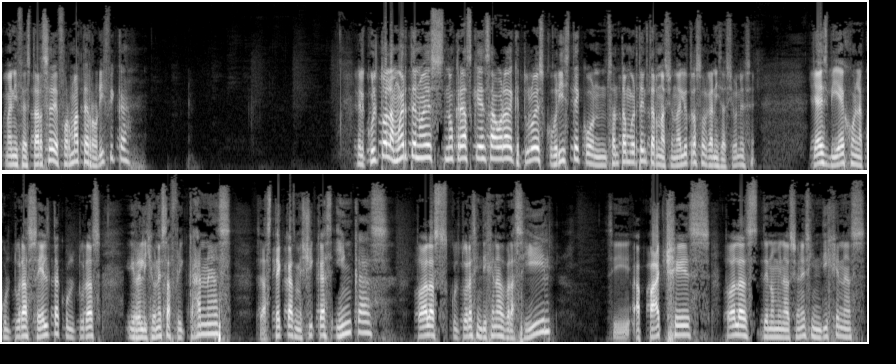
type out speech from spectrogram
manifestarse de forma terrorífica. El culto a la muerte no es, no creas que es ahora de que tú lo descubriste con Santa Muerte Internacional y otras organizaciones. ¿eh? Ya es viejo en la cultura celta, culturas y religiones africanas, aztecas, mexicas, incas, todas las culturas indígenas Brasil, ¿sí? apaches, todas las denominaciones indígenas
